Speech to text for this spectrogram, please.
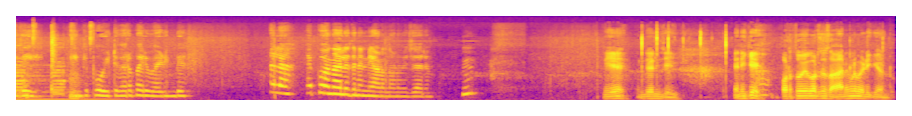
അതെ എനിക്ക് പോയിട്ട് വേറെ പരിപാടി ഉണ്ട് എപ്പോ വന്നാലും ഇത് തന്നെയാണെന്നാണ് വിചാരം. നീ എന്തേലും ചെയ്യും. എനിക്ക് പുറത്ത് പോയി കുറച്ച് സാധനങ്ങൾ മേടിക്കാനുണ്ട്.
